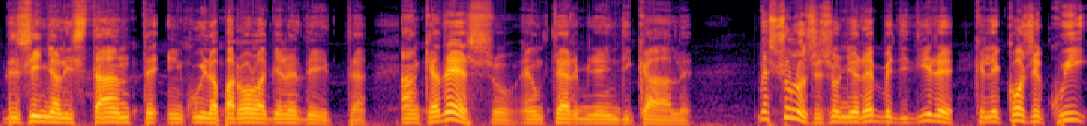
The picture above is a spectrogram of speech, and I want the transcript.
designa l'istante in cui la parola viene detta. Anche adesso è un termine indicale. Nessuno si sognerebbe di dire che le cose qui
